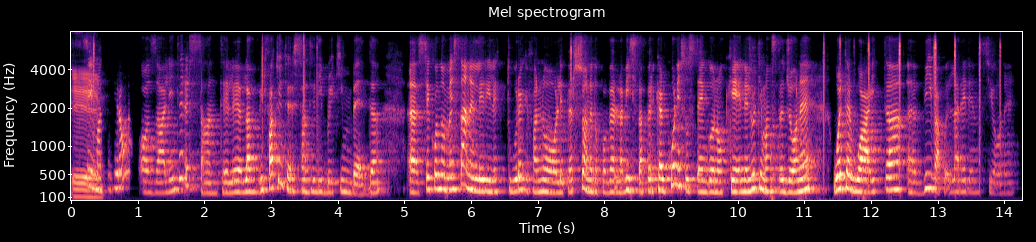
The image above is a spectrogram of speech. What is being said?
E... Sì, ma ti dirò una cosa, l'interessante, le, la, il fatto interessante di Breaking Bad, eh, secondo me sta nelle riletture che fanno le persone dopo averla vista, perché alcuni sostengono che nell'ultima stagione Walter White eh, viva quella redenzione,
